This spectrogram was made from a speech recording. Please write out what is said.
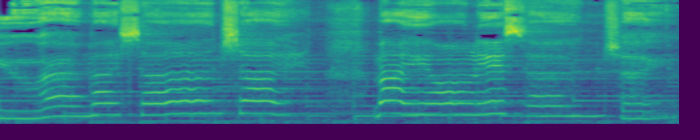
You are my sunshine, my only sunshine.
